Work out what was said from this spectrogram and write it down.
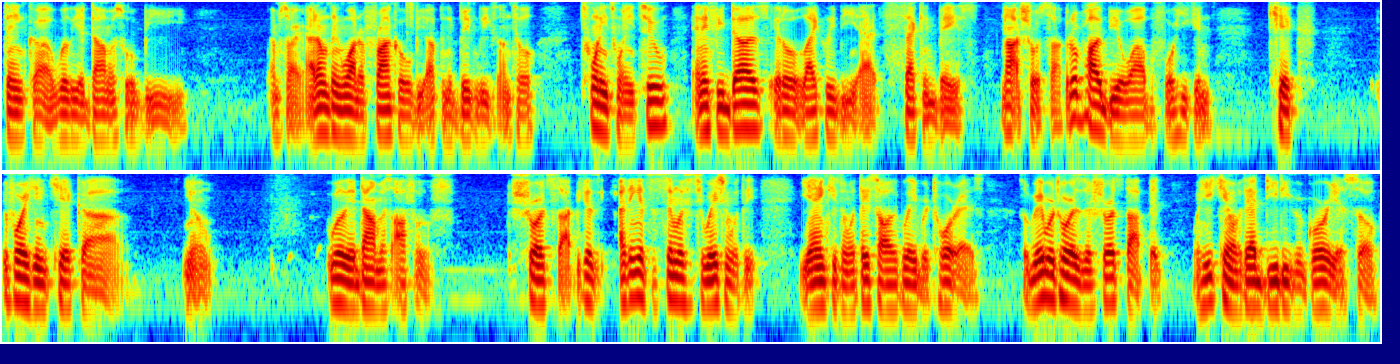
think uh, Willy Adames will be. I'm sorry, I don't think Wander Franco will be up in the big leagues until 2022. And if he does, it'll likely be at second base, not shortstop. It'll probably be a while before he can kick, before he can kick, uh, you know, Willy Adames off of shortstop because I think it's a similar situation with the Yankees and what they saw with Gleyber Torres. So Gleyber Torres is a shortstop, but when he came up, they had Didi Gregorius. So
